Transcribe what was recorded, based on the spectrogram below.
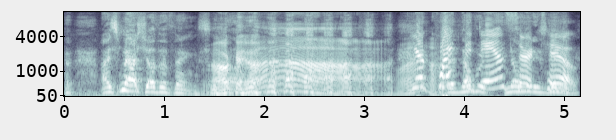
I smash other things. Okay. Ah, wow. You're quite the dancer too. gonna-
